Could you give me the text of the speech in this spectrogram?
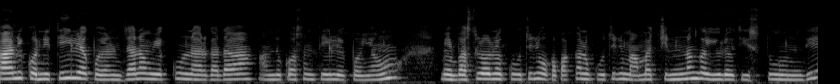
కానీ కొన్ని తీయలేకపోయాను జనం ఎక్కువ ఉన్నారు కదా అందుకోసం తీయలేకపోయాము. మేము బస్సులోనే కూర్చుని ఒక పక్కన కూర్చుని మా అమ్మ చిన్నగా వీడియో తీస్తూ ఉంది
